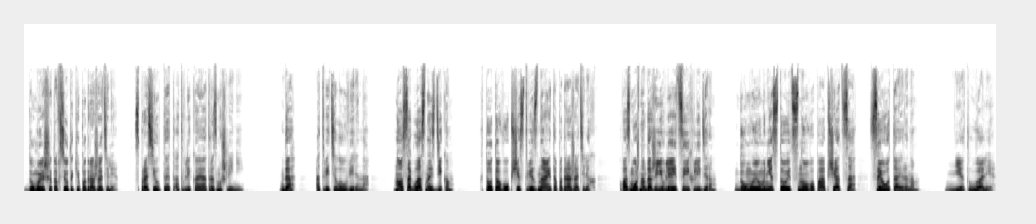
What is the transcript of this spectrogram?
«Думаешь, это все таки подражатели?» — спросил Тед, отвлекая от размышлений. «Да», — ответила уверенно. «Но согласна с Диком. Кто-то в обществе знает о подражателях. Возможно, даже является их лидером. Думаю, мне стоит снова пообщаться с Эо Тайроном». «Нет, Лали,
